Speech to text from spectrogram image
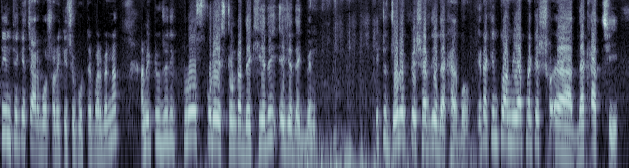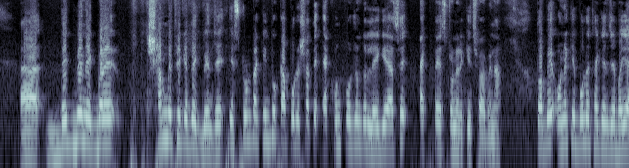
তিন থেকে চার বছরে কিছু করতে পারবেন না। আমি একটু যদি ক্লোজ করে স্টোনটা দেখিয়ে দিই, এই যে দেখবেন, একটু জোরে প্রেশার দিয়ে দেখাবো। এটা কিন্তু আমি আপনাকে দেখাচ্ছি। দেখবেন একবারে সামনে থেকে দেখবেন যে স্টোনটা কিন্তু কাপড়ের সাথে এখন পর্যন্ত লেগে আছে, একটা স্টোনের কিছু হবে না। তবে অনেকে বলে থাকেন যে, ভাইয়া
